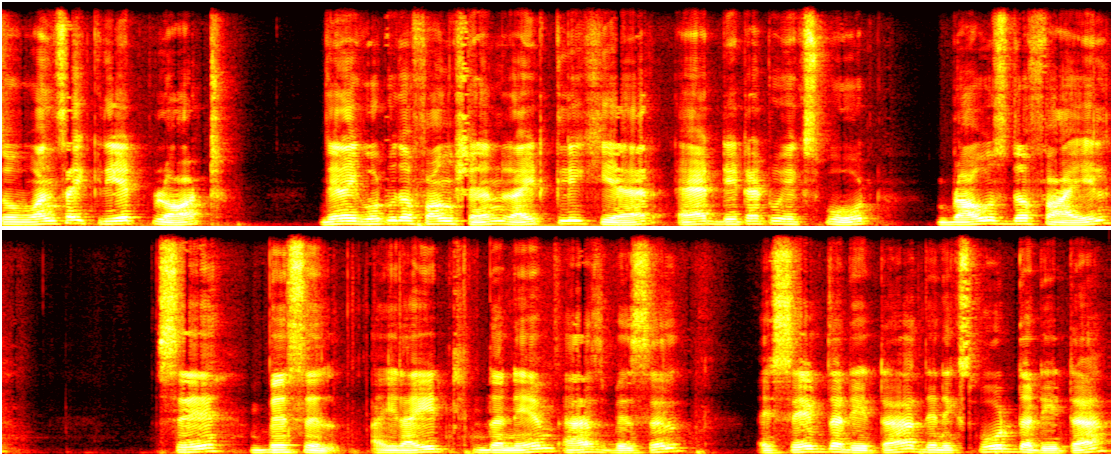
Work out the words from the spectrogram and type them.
so once I create plot, then I go to the function, right click here, add data to export, browse the file, say Bessel. I write the name as Bessel. I save the data, then export the data.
